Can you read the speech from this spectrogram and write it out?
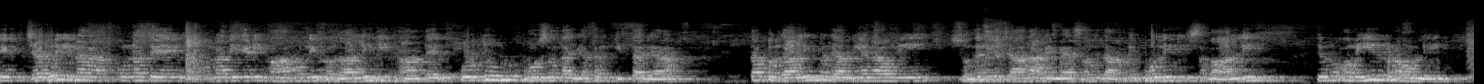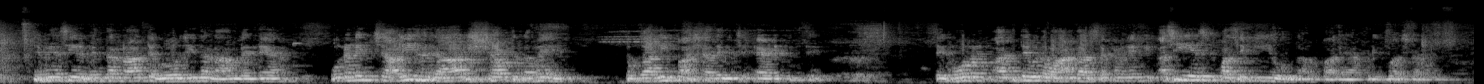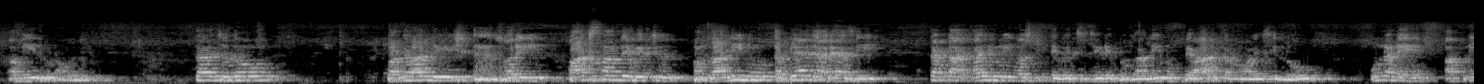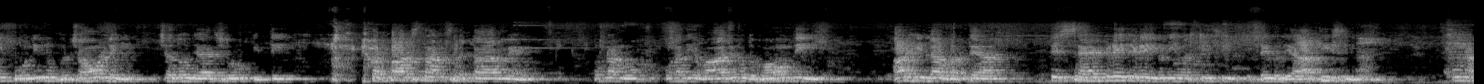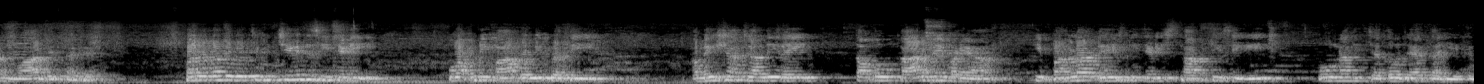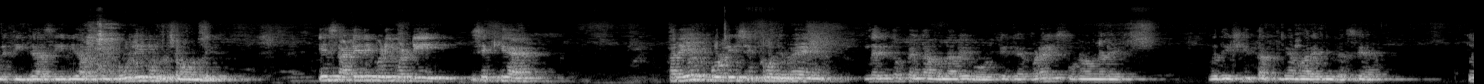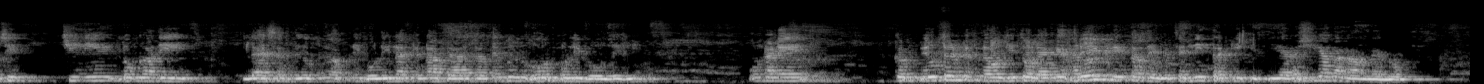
ਇੱਕ ਜਬਰੀ ਨਾ ਉਹਨਾਂ ਤੇ ਉਹਨਾਂ ਦੀ ਜਿਹੜੀ ਮਾਂ ਬੋਲੀ ਬੰਗਾਲੀ ਦੀ ਥਾਂ ਤੇ ਉਰਦੂ ਬੋਲਣ ਦਾ ਯਤਨ ਕੀਤਾ ਗਿਆ, ਤਾਂ ਬੰਗਾਲੀ ਪੰਜਾਬੀਆਂ ਨਾਲ ਵੀ ਸੁਹਿਰਦ ਜ਼ਿਆਦਾ ਨੇ, ਮੈਂ ਸਮਝਦਾ ਆਪਣੀ ਬੋਲੀ ਦੀ ਸੰਭਾਲ ਲਈ ਤੇ ਉਹਨੂੰ ਅਮੀਰ ਬਣਾਉਣ ਲਈ। ਜਿਵੇਂ ਅਸੀਂ ਰਵਿੰਦਰਨਾਥ ਟੈਗੋਰ ਜੀ ਦਾ ਨਾਮ ਲੈਂਦੇ ਆ ਉਹਨਾਂ ਨੇ 40000 ਸ਼ਬਦ ਨਵੇਂ ਬੰਗਾਲੀ ਭਾਸ਼ਾ ਦੇ ਵਿੱਚ ਐਡ ਕੀਤੇ। ਤੇ ਹੁਣ ਅੱਜ ਦੇ ਵਿਦਵਾਨ ਦੱਸ ਸਕਣਗੇ ਕਿ ਅਸੀਂ ਇਸ ਪਾਸੇ ਕੀ ਯੋਗਦਾਨ ਪਾ ਰਹੇ ਹਾਂ ਆਪਣੀ ਭਾਸ਼ਾ ਨੂੰ, ਅਮੀਰ ਬਣਾਉਣ ਲਈ। ਤਾਂ ਜਦੋਂ ਬੰਗਲਾਦੇਸ਼ ਸੌਰੀ ਪਾਕਿਸਤਾਨ ਦੇ ਵਿੱਚ ਬੰਗਾਲੀ ਨੂੰ ਦੱਬਿਆ ਜਾ ਰਿਹਾ ਸੀ, ਤਾਂ ਢਾਕਾ ਯੂਨੀਵਰਸਿਟੀ ਦੇ ਵਿੱਚ ਜਿਹੜੇ ਬੰਗਾਲੀ ਨੂੰ ਪਿਆਰ ਕਰਨ ਵਾਲੇ ਸੀ ਲੋਕ, ਉਹਨਾਂ ਨੇ ਆਪਣੀ ਬੋਲੀ ਨੂੰ ਬਚਾਉਣ ਲਈ ਜਦੋਂ ਜਹਿਦ ਸ਼ੁਰੂ ਕੀਤੀ ਤਾਂ ਪਾਕਿਸਤਾਨ ਸਰਕਾਰ ਨੇ ਉਹਨਾਂ ਨੂੰ, ਉਹਨਾਂ ਦੀ ਆਵਾਜ਼ ਨੂੰ ਦਬਾਉਣ ਦੀ ਹਰ ਹੀਲਾ ਵਰਤਿਆ ਤੇ ਸੈਂਕੜੇ ਜਿਹੜੇ ਯੂਨੀਵਰਸਿਟੀ ਸੀ ਦੇ ਵਿਦਿਆਰਥੀ ਸੀ, ਉਹਨਾਂ ਨੂੰ ਮਾਰ ਦਿੱਤਾ ਗਿਆ। ਪਰ ਉਹਨਾਂ ਦੇ ਵਿੱਚ ਇੱਕ ਚਿੰਨ੍ਹ ਸੀ ਜਿਹੜੀ ਉਹ ਆਪਣੀ ਮਾਂ ਬੋਲੀ ਪ੍ਰਤੀ ਹਮੇਸ਼ਾ ਚੱਲਦੀ ਰਹੀ, ਤਾਂ ਉਹ ਕਾਰਨ ਇਹ ਬਣਿਆ ਕਿ ਬੰਗਲਾਦੇਸ਼ ਦੀ ਜਿਹੜੀ ਸਥਾਪਤੀ ਸੀਗੀ ਉਹਨਾਂ ਦੀ ਜਦੋਜਹਿਦ ਦਾ ਹੀ ਇੱਕ ਨਤੀਜਾ ਸੀ ਵੀ ਆਪਣੀ ਬੋਲੀ ਨੂੰ ਬਚਾਉਣ ਲਈ। ਇਹ ਸਾਡੇ ਲਈ ਬੜੀ ਵੱਡੀ ਸਿੱਖਿਆ ਹੈ। ਹਰੇਕ ਬੋਲੀ ਸਿੱਖੋ, ਜਿਵੇਂ ਮੇਰੇ ਤੋਂ ਪਹਿਲਾਂ ਬੁਲਾਰੇ ਬੋਲ ਕੇ ਗਏ, ਬੜਾ ਹੀ ਸੋਹਣਾ ਉਹਨਾਂ ਨੇ ਵਿਦੇਸ਼ੀ ਧਰਤੀਆਂ ਬਾਰੇ ਵੀ ਦੱਸਿਆ। ਤੁਸੀਂ ਚੀਨੀ ਲੋਕਾਂ ਦੀ ਲੈ ਸਕਦੇ ਹੋ ਕਿ ਉਹ ਆਪਣੀ ਬੋਲੀ ਨਾਲ ਕਿੰਨਾ ਪਿਆਰ ਕਰਦੇ ਕੋਈ ਹੋਰ ਬੋਲੀ ਬੋਲਦੇ ਨਹੀਂ। ਉਹਨਾਂ ਨੇ ਕੰਪਿਊਟਰ ਟੈਕਨੋਲੋਜੀ ਤੋਂ ਲੈ ਕੇ ਹਰੇਕ ਖੇਤਰ ਦੇ ਵਿੱਚ ਇੰਨੀ ਤਰੱਕੀ ਕੀਤੀ ਹੈ, ਰਸ਼ੀਆ ਦਾ ਨਾਮ ਲੈ ਲਓ।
